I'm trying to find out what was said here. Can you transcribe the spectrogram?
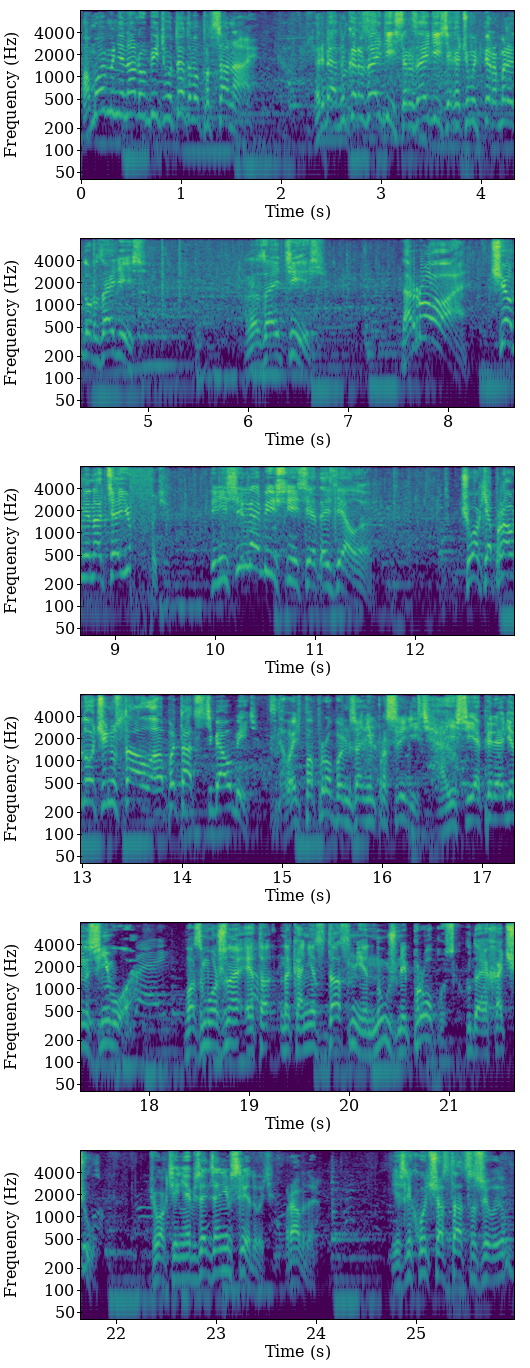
По-моему, мне надо убить вот этого пацана. Ребят, ну-ка разойдись, разойдись. Я хочу быть в первом ряду, разойдись. Разойтись. Здорово! Чем мне надо тебя? Ты не сильно обидишься, если я это сделаю? Чувак, я правда очень устал а, пытаться тебя убить. Давайте попробуем за ним проследить. А если я переоденусь в него? Возможно, это наконец даст мне нужный пропуск, куда я хочу. Чувак, тебе не обязательно за ним следовать, правда? Если хочешь остаться живым,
